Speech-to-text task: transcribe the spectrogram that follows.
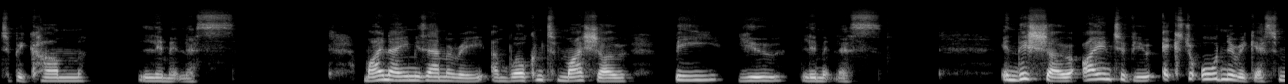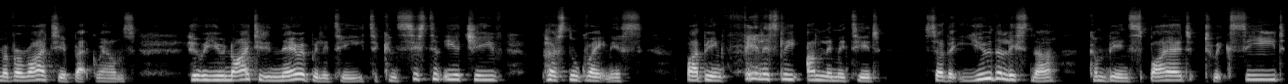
to become limitless. My name is Anne Marie, and welcome to my show, Be You Limitless. In this show, I interview extraordinary guests from a variety of backgrounds who are united in their ability to consistently achieve personal greatness by being fearlessly unlimited so that you, the listener, can be inspired to exceed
